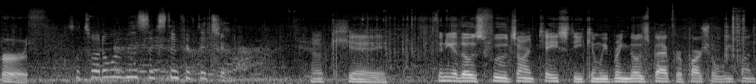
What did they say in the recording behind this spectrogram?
Earth. So total will be 1652. Okay any of those foods aren't tasty, can we bring those back for a partial refund?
